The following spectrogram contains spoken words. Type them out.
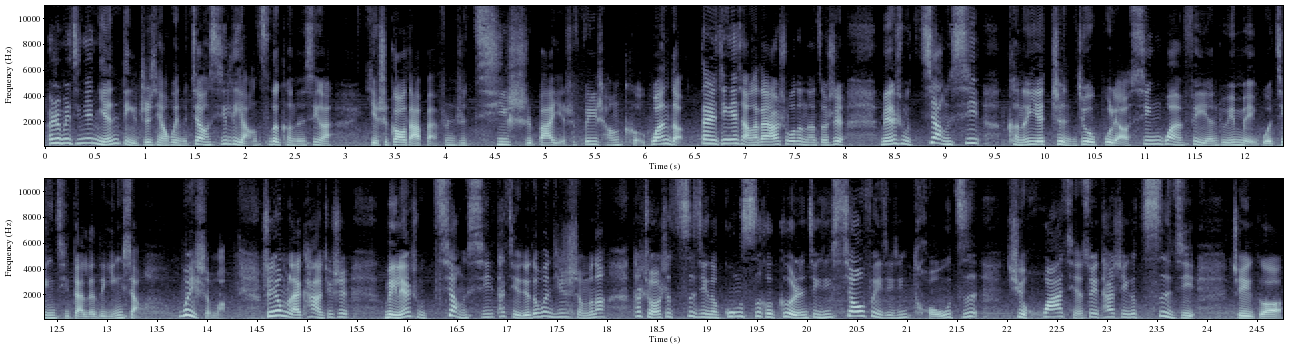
而认为今年年底之前会呢降息两次的可能性啊，也是高达百分之七十八，也是非常可观的。但是今天想和大家说的呢，则是美联储降息可能也拯救不了新冠肺炎对于美国经济带来的影响。为什么？首先我们来看，就是美联储降息，它解决的问题是什么呢？它主要是刺激呢公司和个人进行消费、进行投资、去花钱，所以它是一个刺激这个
